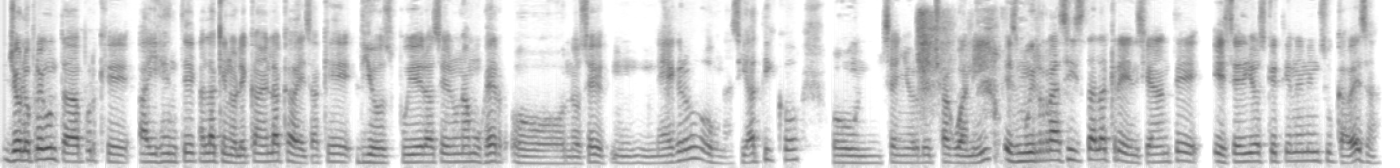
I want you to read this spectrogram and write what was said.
Yo lo preguntaba porque hay gente a la que no le cabe en la cabeza que Dios pudiera ser una mujer o no sé, un negro o un asiático o un señor de Chaguaní. Es muy racista la creencia ante ese Dios que tienen en su cabeza.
